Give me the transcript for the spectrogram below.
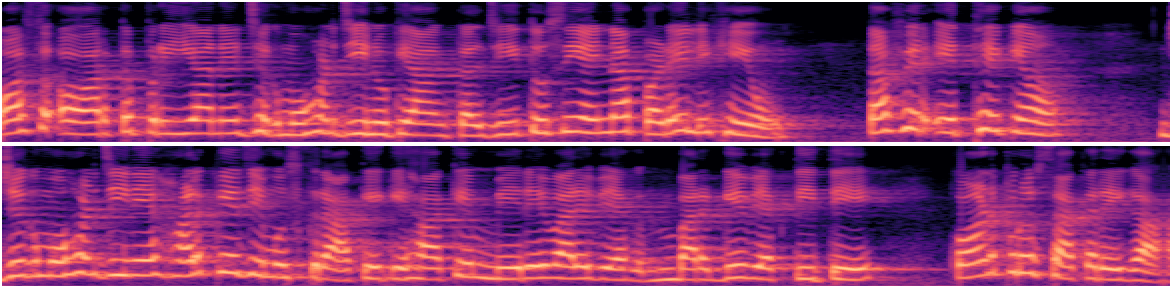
ਉਸ ਔਰਤ ਪ੍ਰਿਆ ਨੇ ਜਗਮੋਹਨ ਜੀ ਨੂੰ ਕਿਹਾ, ਅੰਕਲ ਜੀ, ਤੁਸੀਂ ਇੰਨਾ ਪੜ੍ਹੇ ਲਿਖੇ ਹੋ, ਤਾਂ ਫਿਰ ਇੱਥੇ ਕਿਉਂ? ਜਗਮੋਹਨ ਜੀ ਨੇ ਹਲਕੇ ਜਿਹੇ ਮੁਸਕਰਾ ਕੇ ਕਿਹਾ ਕਿ ਮੇਰੇ ਬਾਰੇ ਵਿਅਕ- ਵਰਗੇ ਵਿਅਕਤੀ ਤੇ ਕੌਣ ਭਰੋਸਾ ਕਰੇਗਾ?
